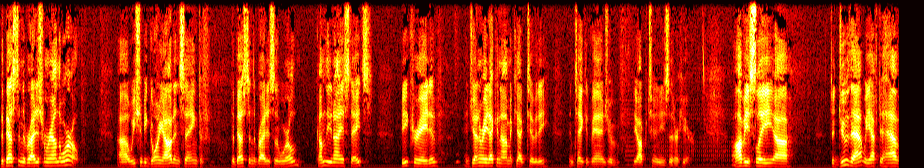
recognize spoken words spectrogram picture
the best and the brightest from around the world. Uh, we should be going out and saying to the best and the brightest of the world, come to the United States, be creative, and generate economic activity and take advantage of the opportunities that are here. Obviously, uh, to do that, we have to have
